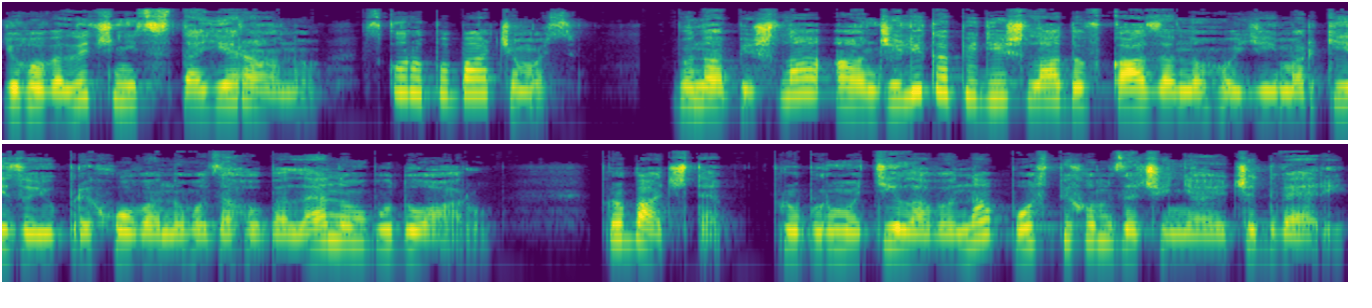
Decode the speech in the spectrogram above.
Його величність стає рано. Скоро побачимось. Вона пішла, а Анжеліка підійшла до вказаного їй маркізою прихованого за гобеленом будуару. Пробачте, пробурмотіла вона, поспіхом зачиняючи двері.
